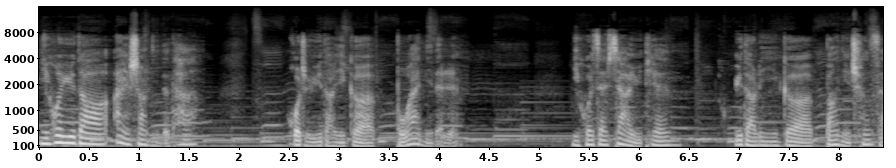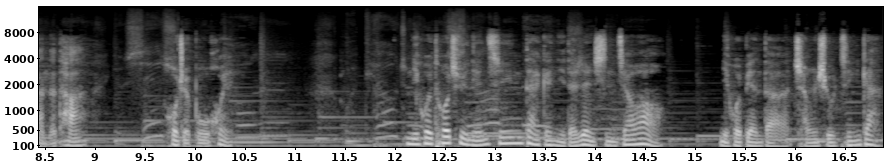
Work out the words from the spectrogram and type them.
你会遇到爱上你的他，或者遇到一个不爱你的人。你会在下雨天遇到另一个帮你撑伞的他，或者不会。你会脱去年轻带给你的任性骄傲，你会变得成熟精干。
